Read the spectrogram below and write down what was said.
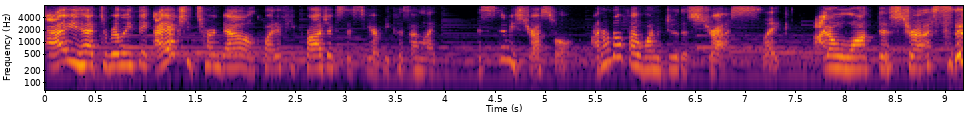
i had to really think i actually turned down quite a few projects this year because i'm like this is going to be stressful. I don't know if i want to do the stress. Like i don't want this stress.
